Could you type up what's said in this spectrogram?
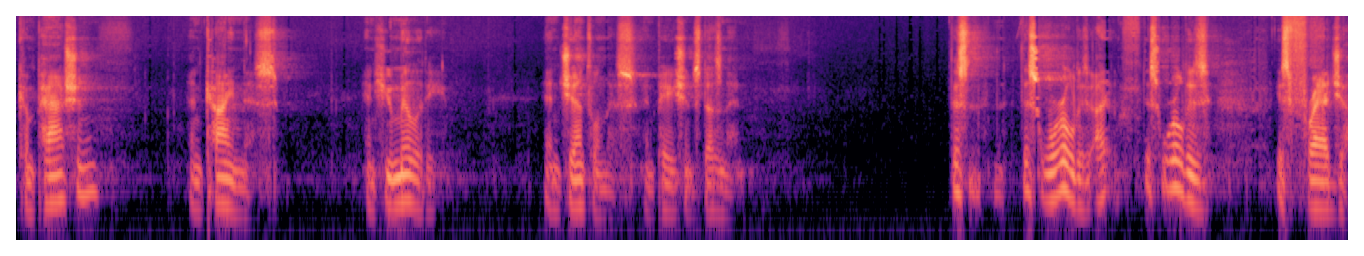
compassion and kindness and humility and gentleness and patience, doesn't it? This, this world is I, this world is, is fragile.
